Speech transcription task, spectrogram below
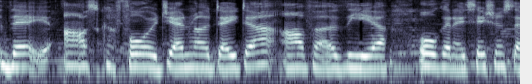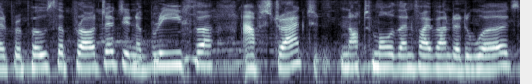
they ask for general data of uh, the uh, organizations that propose the project in a brief uh, abstract, not more than 500 words,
